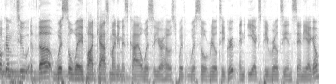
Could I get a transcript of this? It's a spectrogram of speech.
Welcome to the Whissel Way podcast. My name is Kyle Whissel, your host with Whissel Realty Group and EXP Realty in San Diego.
